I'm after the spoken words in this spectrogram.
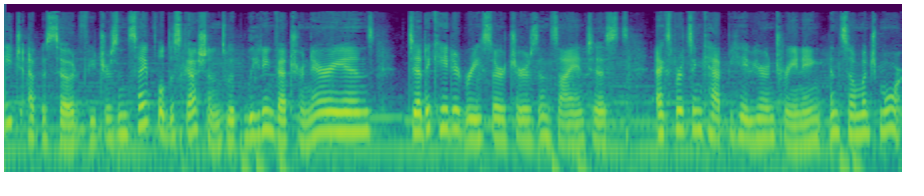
Each episode features insightful discussions with leading veterinarians, dedicated researchers and scientists, experts in cat behavior and training, and so much more.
